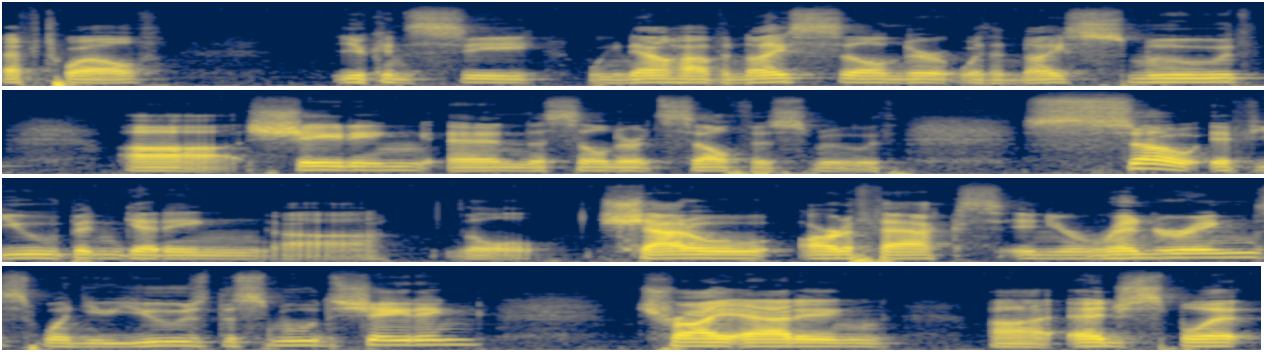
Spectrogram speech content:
F12, you can see we now have a nice cylinder with a nice smooth uh, shading and the cylinder itself is smooth. So if you've been getting uh, little shadow artifacts in your renderings when you use the smooth shading, try adding uh, edge split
